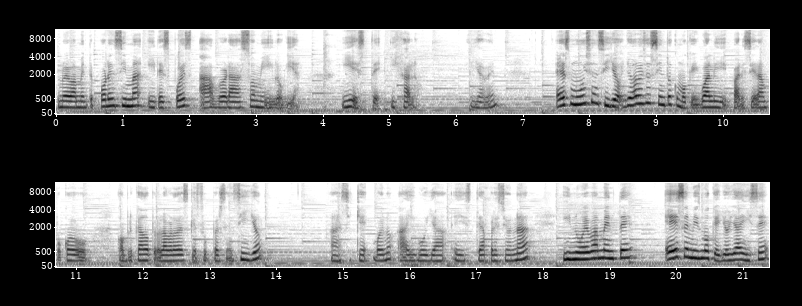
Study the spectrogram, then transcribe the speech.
nuevamente por encima y después abrazo mi hilo guía. Y este, y jalo. ¿Ya ven? Es muy sencillo. Yo a veces siento como que igual y pareciera un poco complicado, pero la verdad es que es súper sencillo. Así que bueno, ahí voy a, este, a presionar y nuevamente ese mismo que yo ya hice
